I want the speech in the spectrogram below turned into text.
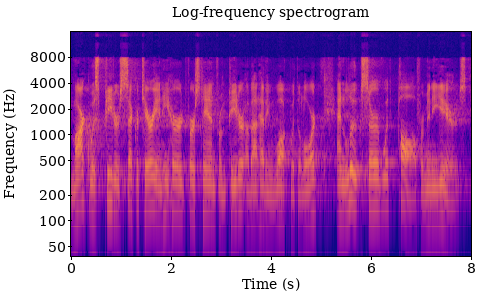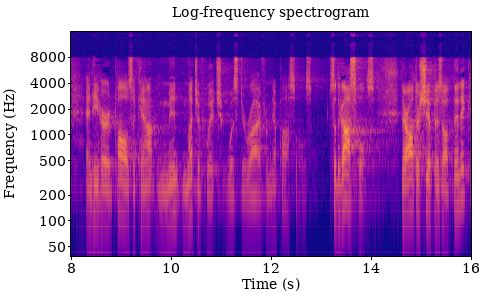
Mark was Peter's secretary, and he heard firsthand from Peter about having walked with the Lord. And Luke served with Paul for many years, and he heard Paul's account, much of which was derived from the apostles. So the Gospels, their authorship is authentic,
